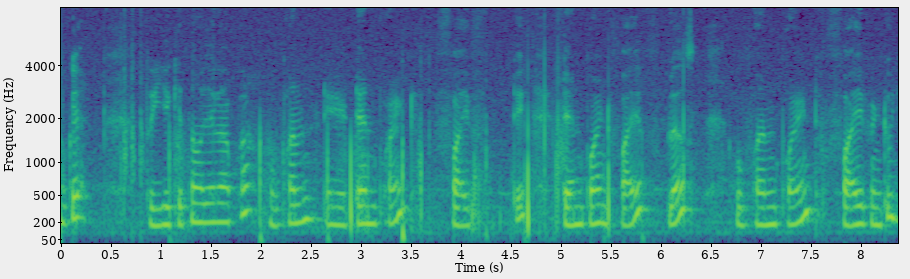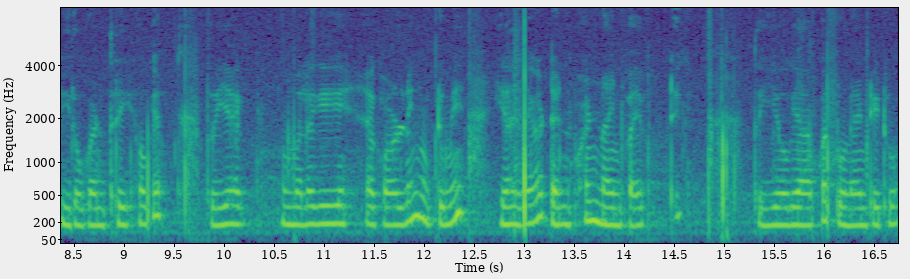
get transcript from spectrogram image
okay तो ये कितना हो जाएगा आपका? वन टेन पॉइंट फाइव ठीक? Ten point five plus one point five into zero point three okay तो ये मतलब कि अकॉर्डिंग टू मी ये आ जाएगा टेन पॉइंट नाइन फाइव ठीक? तो ये हो गया आपका टू नाइन्टी टू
